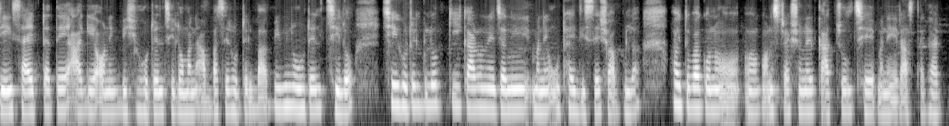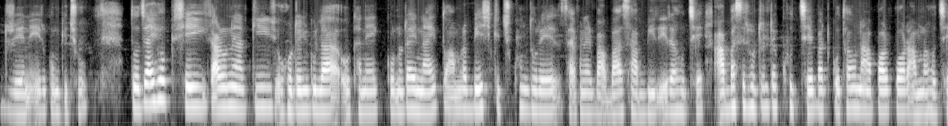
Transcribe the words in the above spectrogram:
যেই সাইডটাতে আগে অনেক বেশি হোটেল ছিল মানে আব্বাসের হোটেল বা বিভিন্ন হোটেল ছিল, সেই হোটেলগুলো কি কারণে জানি মানে উঠাই দিছে সবগুলা। হয়তো বা কোনো কনস্ট্রাকশনের কাজ চলছে মানে রাস্তাঘাট ড্রেন এরকম কিছু। তো যাই হোক, সেই কারণে আর কি হোটেলগুলা ওখানে কোনোটাই নাই। তো আমরা বেশ কিছুক্ষণ ধরে সাইফানের বাবা, সাব্বির এরা হচ্ছে আব্বাসের হোটেলটা খুঁজছে, বাট কোথাও না পাওয়ার পর আমরা হচ্ছে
